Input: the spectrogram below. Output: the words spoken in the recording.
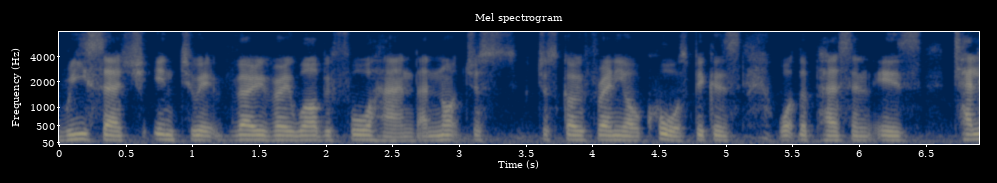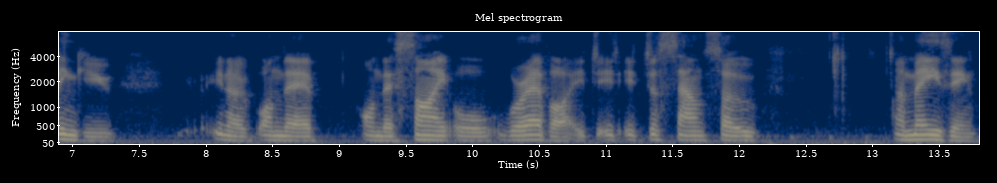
research into it very, very well beforehand, and not just just go for any old course because what the person is telling you, you know, on their on their site or wherever. It, it, it just sounds so amazing.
